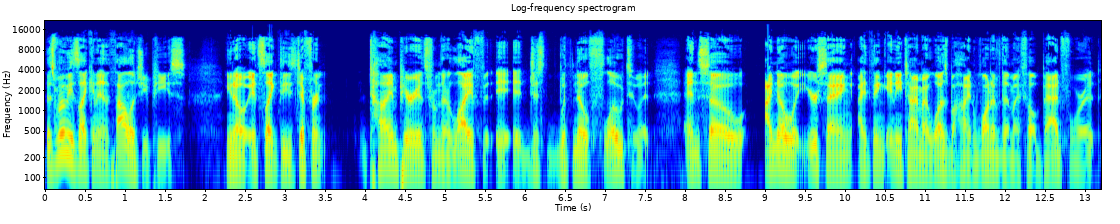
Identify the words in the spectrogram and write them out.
This movie is like an anthology piece. You know, it's like these different time periods from their life, it, it just with no flow to it. And so I know what you're saying. I think anytime I was behind one of them, I felt bad for it.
